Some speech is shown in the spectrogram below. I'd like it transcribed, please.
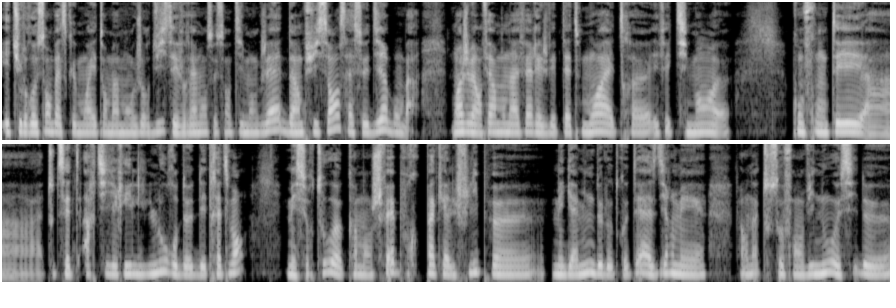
et tu le ressens parce que moi, étant maman aujourd'hui, c'est vraiment ce sentiment que j'ai d'impuissance à se dire bon bah moi je vais en faire mon affaire et je vais peut-être moi être euh, effectivement euh, confrontée à toute cette artillerie lourde des traitements, mais surtout euh, comment je fais pour pas qu'elle flippe mes gamines de l'autre côté à se dire mais enfin, on a tous sauf envie nous aussi de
